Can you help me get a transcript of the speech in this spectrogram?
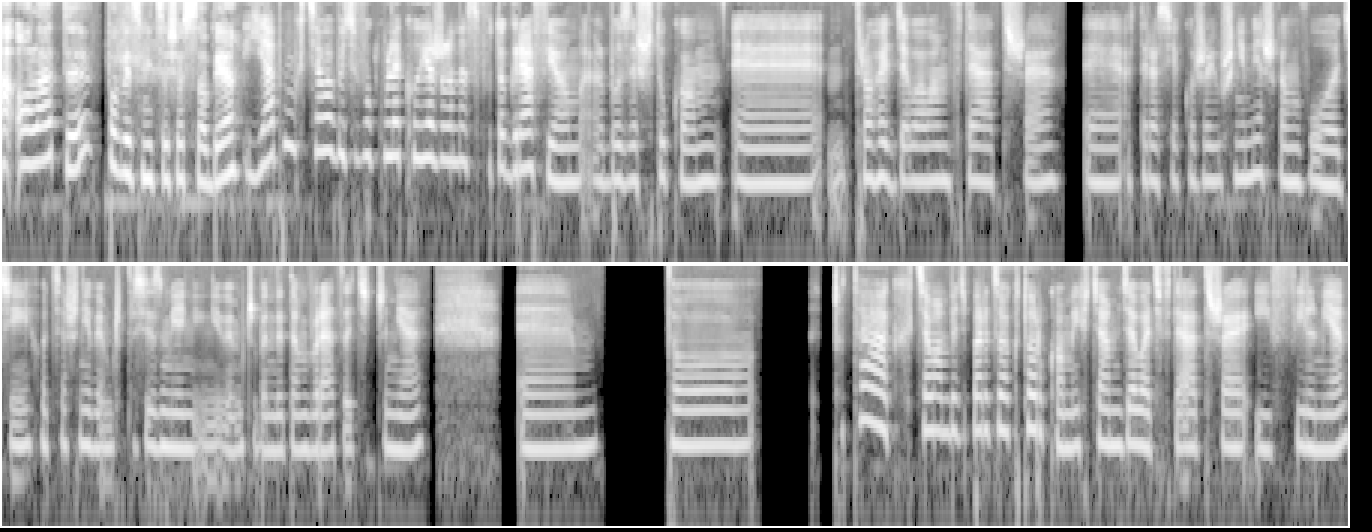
A Ola, ty? Powiedz mi coś o sobie. Ja bym chciała być w ogóle kojarzona z fotografią albo ze sztuką. E, trochę działałam w teatrze, e, a teraz jako, że już nie mieszkam w Łodzi, chociaż nie wiem, czy to się zmieni, nie wiem, czy będę tam wracać, czy nie, e, to, to tak, chciałam być bardzo aktorką i chciałam działać w teatrze i w filmie.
